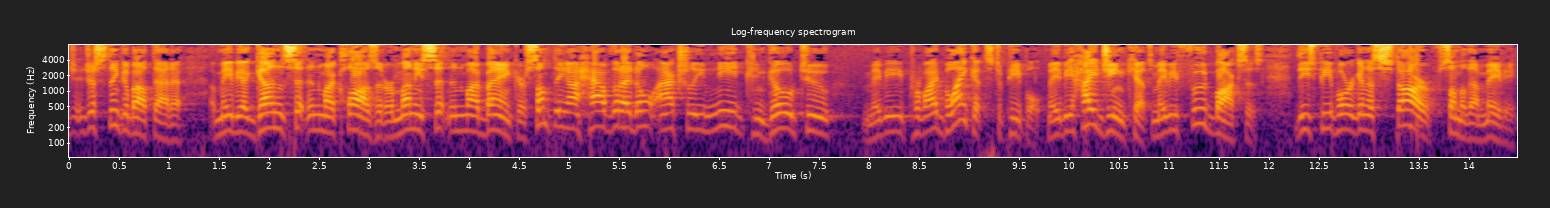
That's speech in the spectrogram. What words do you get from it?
just think about that. Uh, maybe a gun sitting in my closet or money sitting in my bank or something I have that I don't actually need can go to maybe provide blankets to people, maybe hygiene kits, maybe food boxes. These people are going to starve, some of them maybe,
